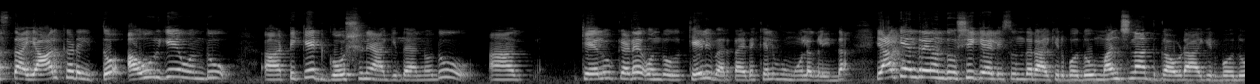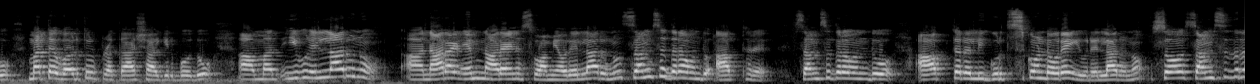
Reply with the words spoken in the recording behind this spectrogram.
ಅಸ್ತ ಯಾರ ಕಡೆ ಇತ್ತೋ ಅವ್ರಿಗೆ ಒಂದು ಟಿಕೆಟ್ ಘೋಷಣೆ ಆಗಿದೆ ಅನ್ನೋದು ಕೆಲವು ಕಡೆ ಒಂದು ಕೇಳಿ ಬರ್ತಾ ಇದೆ ಕೆಲವು ಮೂಲಗಳಿಂದ. ಯಾಕೆ ಅಂದರೆ ಒಂದು ಶೀಗೆಹಳ್ಳಿ ಸುಂದರ್ ಆಗಿರ್ಬೋದು, ಮಂಜುನಾಥ್ ಗೌಡ ಆಗಿರ್ಬೋದು, ಮತ್ತು ವರ್ತುಳ್ ಪ್ರಕಾಶ್ ಆಗಿರ್ಬೋದು ಮತ್ತು ಇವರೆಲ್ಲರೂ ನಾರಾಯಣ, ಎಂ. ನಾರಾಯಣ ಸ್ವಾಮಿ ಅವರೆಲ್ಲರೂ ಸಂಸದರ ಒಂದು ಆಪ್ತರೆ. ಸಂಸದರ ಒಂದು ಆಪ್ತರಲ್ಲಿ ಗುರುತಿಸ್ಕೊಂಡವರೇ ಇವರೆಲ್ಲರೂ ಸೊ ಸಂಸದರ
